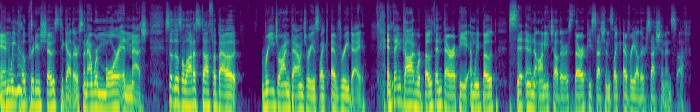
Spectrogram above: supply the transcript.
and we co-produce shows together. So now we're more enmeshed. So there's a lot of stuff about redrawing boundaries like every day. And thank God we're both in therapy and we both sit in on each other's therapy sessions like every other session and stuff.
